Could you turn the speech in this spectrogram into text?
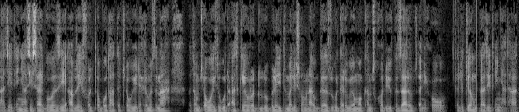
ጋዜጠኛ ሲሳይ ጎበዜ ኣብ ዘይፈልጦ ቦታ ተጨውዩ ድሕሪ ምፅናሕ እቶም ጨወይቲ ጉድኣት ከየውረድሉ ብለይቲ መሊሶም ናብ ገዝኡ ደርብዮሞ ከምዝኸዱ እዩ ክዛረብ ፀኒሑ። ክልቲኦም ጋዜጠኛታት፣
